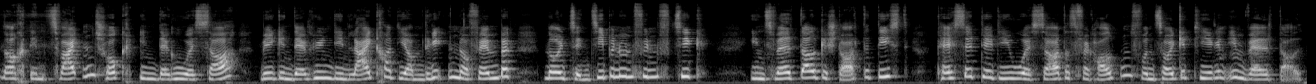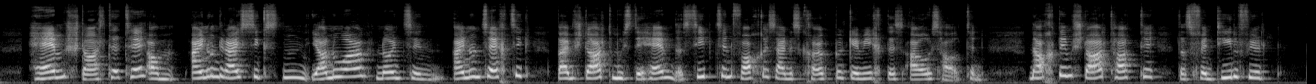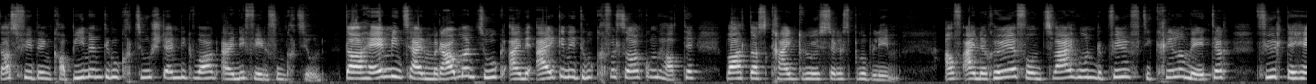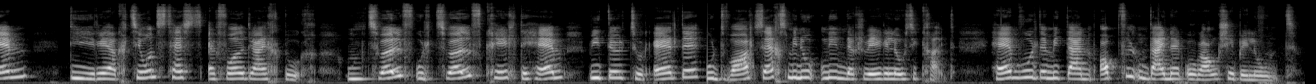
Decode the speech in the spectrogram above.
Nach dem zweiten Schock in den USA wegen der Hündin Laika, die am 3. November 1957 ins Weltall gestartet ist, testete die USA das Verhalten von Säugetieren im Weltall. Ham startete am 31. Januar 1961. Beim Start musste Ham das 17-fache seines Körpergewichtes aushalten. Nach dem Start hatte das Ventil für das für den Kabinendruck zuständig war, eine Fehlfunktion. Da Ham in seinem Raumanzug eine eigene Druckversorgung hatte, war das kein größeres Problem. Auf einer Höhe von 250 Kilometer führte Ham die Reaktionstests erfolgreich durch. Um 12.12 Uhr .12 kehrte Ham wieder zur Erde und war sechs Minuten in der Schwerelosigkeit. Ham wurde mit einem Apfel und einer Orange belohnt.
